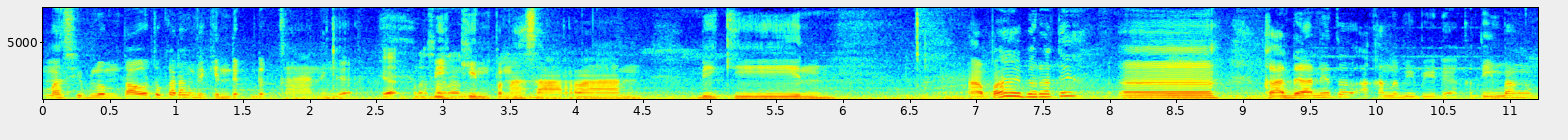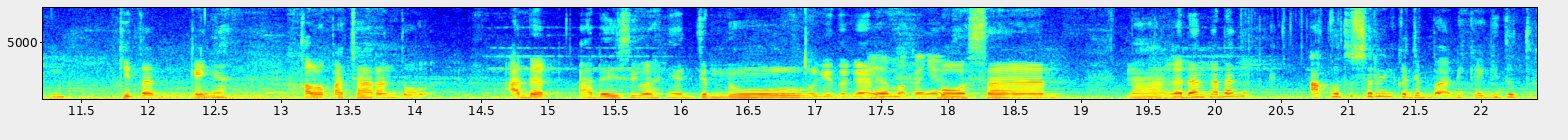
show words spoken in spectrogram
masih belum tahu tuh kadang bikin deg-degan ya nggak? Ya penasaran. Bikin penasaran bikin apa ibaratnya eh, keadaannya tuh akan lebih beda ketimbang kita kayaknya kalau pacaran tuh ada ada istilahnya jenuh gitu kan. Iya, makanya- bosan. Nah kadang-kadang aku tuh sering kejebak di kayak gitu tuh.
